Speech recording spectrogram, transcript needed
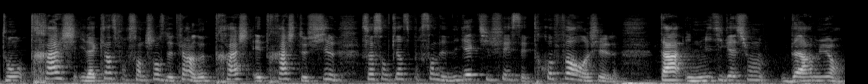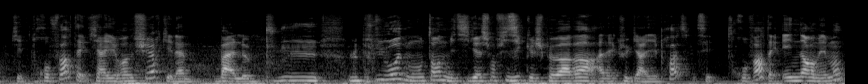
ton trash, il a 15% de chance de te faire un autre trash et trash te file 75% des dégâts que tu fais. C'est trop fort en shield. T'as une mitigation d'armure qui est trop forte avec Iron Fur qui est la, bah, le, plus, le plus haut de montant de mitigation physique que je peux avoir avec le guerrier prot. C'est trop fort, t'as énormément.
